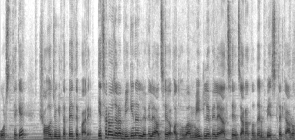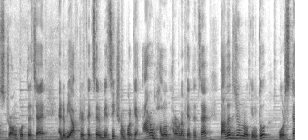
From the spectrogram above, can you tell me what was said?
কোর্স থেকে সহযোগিতা পেতে পারে। এছাড়াও যারা বিগিনার লেভেলে আছে অথবা মিড লেভেলে আছে, যারা তাদের বেসটাকে আরও স্ট্রং করতে চায় অ্যাডবি আফটার এফেক্টসের বেসিক সম্পর্কে আরও ভালো ধারণা পেতে চায়, তাদের জন্য কিন্তু কোর্সটা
